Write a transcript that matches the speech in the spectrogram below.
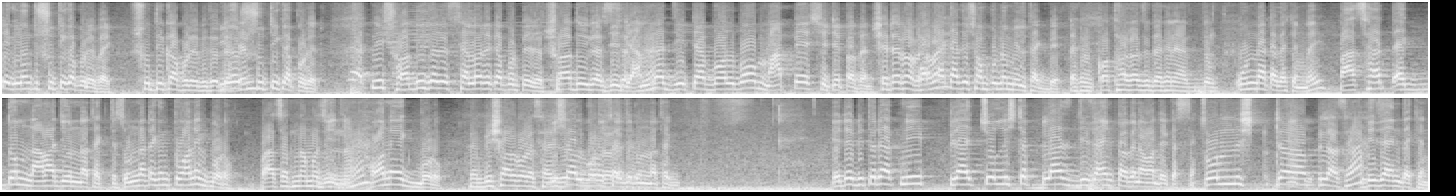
গ্যারান্টি এগুলো কিন্তু সুতি কাপড়ের ভাই। সুতি কাপড়ের ভিতরে পিওর দেখেন। সুতি কাপড়ের। আপনি ছ দুই গজের স্যালোয়ারের কাপড় পেয়ে যাচ্ছেন। সোয়া দুই গজ জি জি হ্যাঁ? আমরা যেটা বলব মাপে সেটা পাবেন। সেটাই পাবেন, কথা কাজে সম্পূর্ণ মিল থাকবে। দেখেন কথা কাজে দেখেন একদম। উন্নাটা দেখেন ভাই পাঁচ হাত একদম নামাজি উন্না থাকতেছে। উন্নাটা কিন্তু অনেক বড়। পাঁচ হাত নামাজ জি জি হ্যাঁ? অনেক বড়। বিশাল বড় সাইজ বিশাল বড় সাইজের উন্না থাকবে। এটার ভিতরে আপনি প্রায় চল্লিশটা প্লাস ডিজাইন পাবেন আমাদের কাছে। চল্লিশটা প্লাস হ্যাঁ? ডিজাইন দেখেন।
